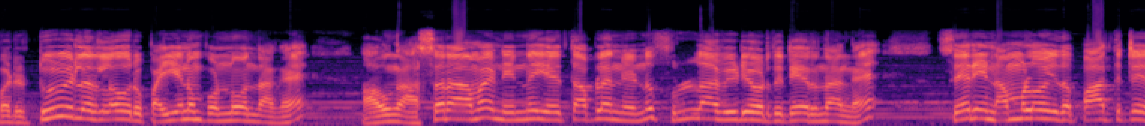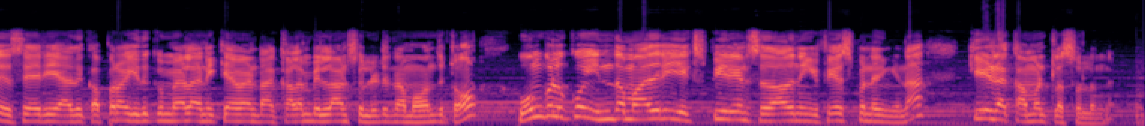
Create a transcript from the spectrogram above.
பட் டூ வீலரில் ஒரு பையனும் பொண்ணும் வந்தாங்க. அவங்க அசராமல் நின்று எத்தாப்புல நின்று ஃபுல்லாக வீடியோ எடுத்துகிட்டே இருந்தாங்க. சரி நம்மளும் இதை பார்த்துட்டு சரி அதுக்கப்புறம் இதுக்கு மேலே நிற்க வேண்டாம் கிளம்பிடலான்னு சொல்லிட்டு நம்ம வந்துட்டோம். உங்களுக்கும் இந்த மாதிரி எக்ஸ்பீரியன்ஸ் ஏதாவது நீங்கள் ஃபேஸ் பண்ணுவீங்கன்னா கீழே கமெண்ட்டில் சொல்லுங்கள்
